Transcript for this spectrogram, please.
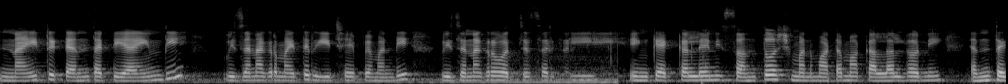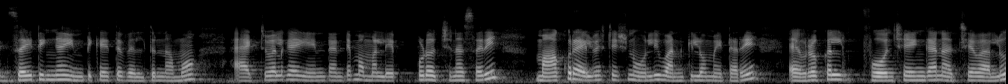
నైట్ టెన్ థర్టీ అయింది. విజయనగరం అయితే రీచ్ అయిపోయామండి. విజయనగరం వచ్చేసరికి ఇంకెక్కలేని సంతోషం అనమాట మా కళ్ళల్లోని. ఎంత ఎగ్జైటింగ్గా ఇంటికైతే వెళ్తున్నామో. యాక్చువల్గా ఏంటంటే మమ్మల్ని ఎప్పుడు వచ్చినా సరే మాకు రైల్వే స్టేషన్ ఓన్లీ వన్ కిలోమీటరే. ఎవరో ఫోన్ చేయంగానే వచ్చేవాళ్ళు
